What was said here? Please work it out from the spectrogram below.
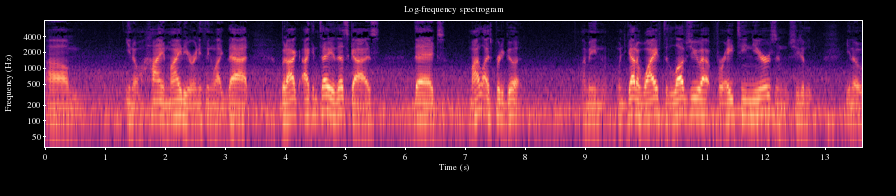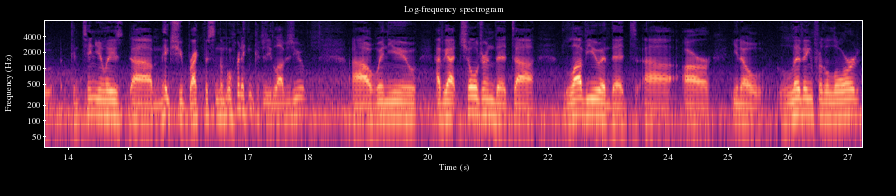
um, you know, high and mighty or anything like that. But I, I can tell you this, guys, that my life's pretty good. I mean, when you got a wife that loves you for 18 years and she, you know, continually uh, makes you breakfast in the morning because she loves you, uh, when you have got children that uh, love you and that uh, are, you know, living for the Lord,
